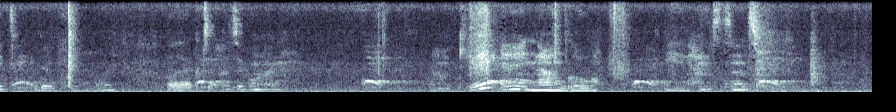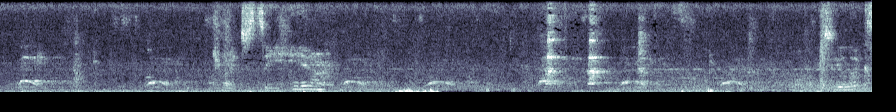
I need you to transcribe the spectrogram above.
Go from one leg to other one. Okay, and now go in handstands. Try to stay here. See your legs.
